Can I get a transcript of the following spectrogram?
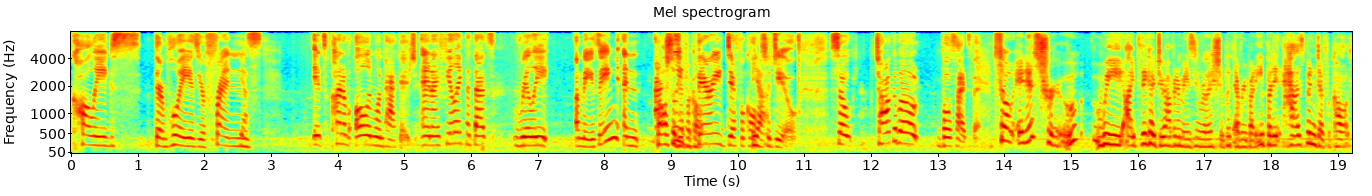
colleagues, their employees, your friends, it's kind of all in one package. And I feel like that that's really amazing and But actually difficult. very difficult Yeah. to do. So talk about both sides of it. So it is true. We, I think I do have an amazing relationship with everybody, but it has been difficult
